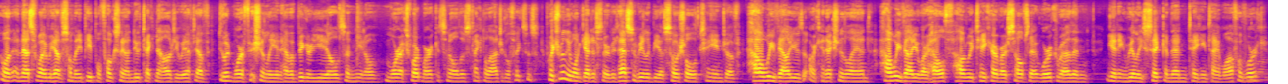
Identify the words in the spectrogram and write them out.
well, and that's why we have so many people focusing on new technology. We have to have do it more efficiently and have a bigger yields and you know more export markets and all those technological fixes, which really won't get us there. It has to really be a social change of how we value our connection to the land, how we value our health, how do we take care of ourselves at work rather than getting really sick and then taking time off of work,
